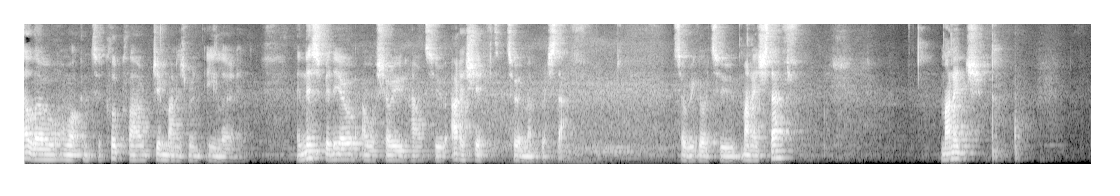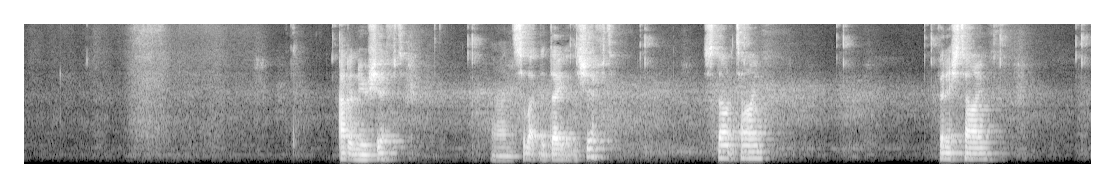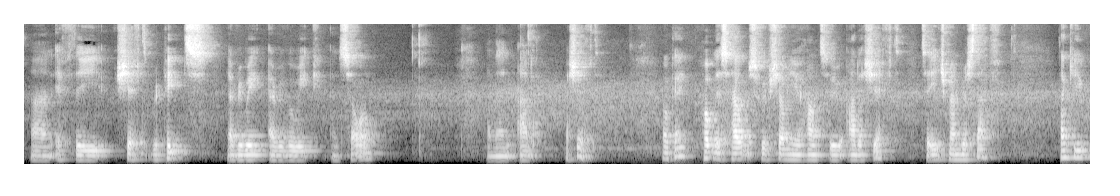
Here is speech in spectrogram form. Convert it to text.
Hello and welcome to Club Cloud Gym Management e-learning. In this video I will show you how to add a shift to a member of staff. So we go to Manage Staff, Manage, add a new shift and select the date of the shift, start time, finish time and if the shift repeats every week, every other week, and so on. And then add a shift. Okay, hope this helps with showing you how to add a shift to each member of staff. Thank you.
